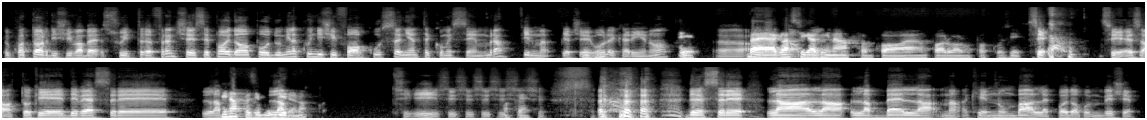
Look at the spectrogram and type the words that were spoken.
14, vabbè, suite francese, poi dopo 2015 Focus, Niente come sembra, film piacevole, mm-hmm. carino. Sì. Uh, Beh, la classica pin-up un po', eh, un po' ruolo un po' così. Sì, sì, esatto, che deve essere... La, pin-up si può la... dire, no? Sì, sì, sì, sì, sì, okay. sì, sì. deve essere la, la, la bella, ma che non balla e poi dopo invece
